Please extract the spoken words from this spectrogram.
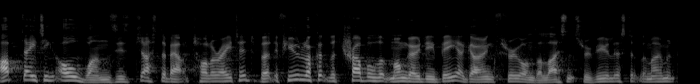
updating old ones is just about tolerated, but if you look at the trouble that MongoDB are going through on the license review list at the moment,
